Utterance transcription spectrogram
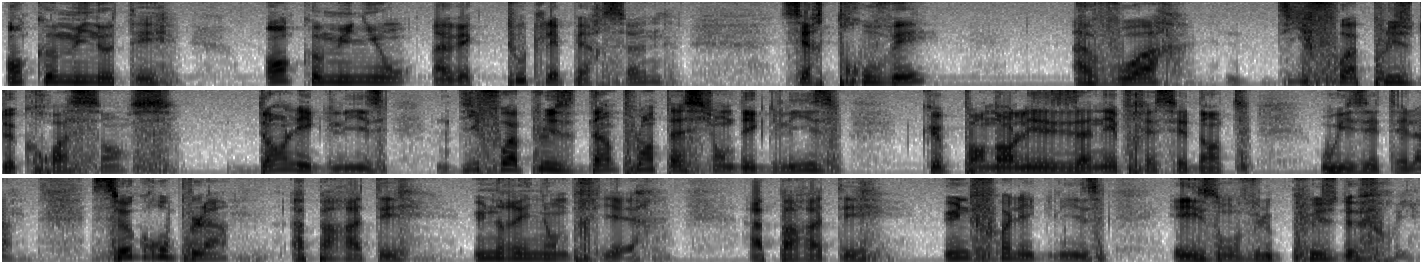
en communauté, en communion avec toutes les personnes, s'est retrouvé à voir dix fois plus de croissance dans l'Église, dix fois plus d'implantation d'Église que pendant les années précédentes où ils étaient là. Ce groupe-là, a pas raté une réunion de prière, a pas raté une fois l'église, et ils ont vu plus de fruits.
